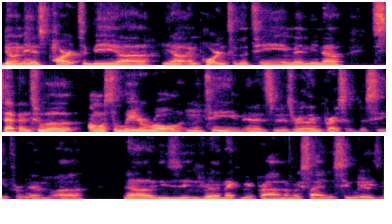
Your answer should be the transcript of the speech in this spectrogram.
doing his part to be uh, you know, important to the team and, you know, step into a almost a leader role in the team, and it's, it's really impressive to see from him. Uh, you know, he's, he's really making me proud, and I'm excited to see what he's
